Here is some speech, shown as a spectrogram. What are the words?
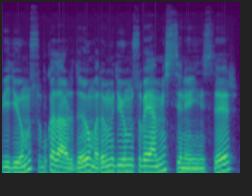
Videomuz bu kadardı. Umarım videomuzu beğenmişsinizdir.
